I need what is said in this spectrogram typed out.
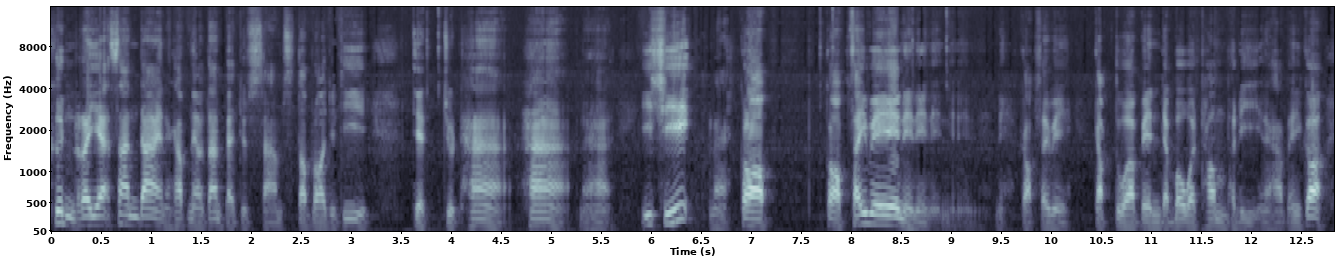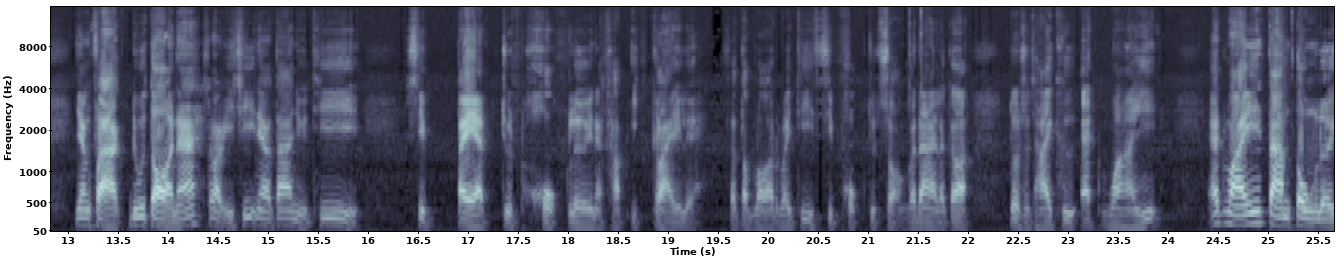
ขึ้นระยะสั้นได้นะครับ แนวต้าน 8.3 สต็อปลอสอยู่ที่ 7.55 นะฮะอิชินะกรอบกรอบไซเวย์นี่นี่นี่นี่นี่กรอบไซเวย์กับตัวเป็นดับเบิลวัตทอมพอดีนะครับ อันนี้ก็ยังฝากดูต่อนะสำหรับอิชิแนวต้านอยู่ที่ 18.6 เลยนะครับ อีกไกลเลย สต็อปลอสไว้ที่ 16.2 ก็ได้ แล้วก็ตัวสุดท้ายคือแอดไว แอดไว้ตามตรงเลย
